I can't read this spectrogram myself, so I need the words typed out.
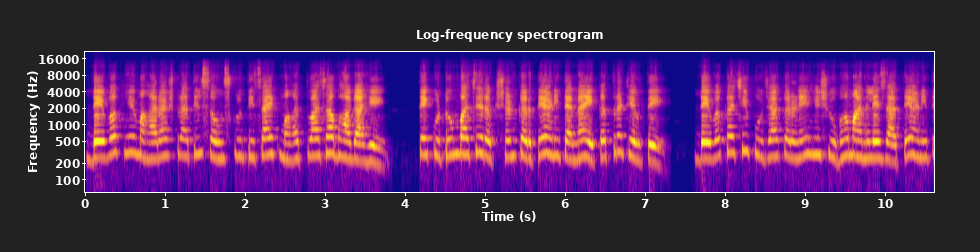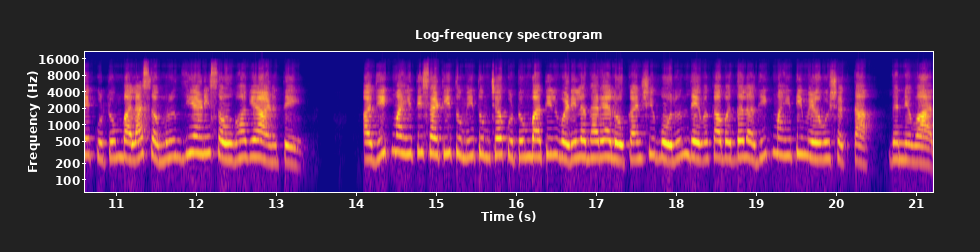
देवक हे महाराष्ट्रातील संस्कृतीचा एक महत्त्वाचा भाग आहे. ते कुटुंबाचे रक्षण करते आणि त्यांना एकत्र ठेवते. देवकाची पूजा करणे हे शुभ मानले जाते आणि ते कुटुंबाला समृद्धी आणि सौभाग्य आणते. अधिक माहितीसाठी तुम्ही तुमच्या कुटुंबातील वडीलधाऱ्या लोकांशी बोलून देवकाबद्दल अधिक माहिती मिळवू शकता. धन्यवाद.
